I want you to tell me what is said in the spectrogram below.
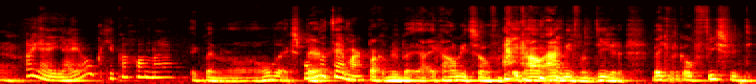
Ja. Oh ja, jij ook. Je kan gewoon... eh, Ik ben een hondenexpert. Hondentemmer. Ik pak hem nu bij. Ja, ik hou niet zo van. Ik hou eigenlijk niet van dieren. Weet je wat ik ook vies vind? Die,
